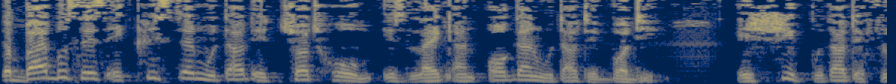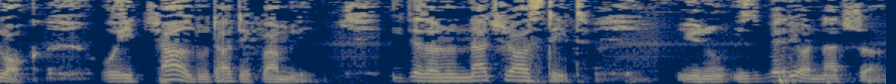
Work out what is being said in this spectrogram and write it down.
The Bible says a Christian without a church home is like an organ without a body, a sheep without a flock, or a child without a family. It is an unnatural state. You know, it's very unnatural.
